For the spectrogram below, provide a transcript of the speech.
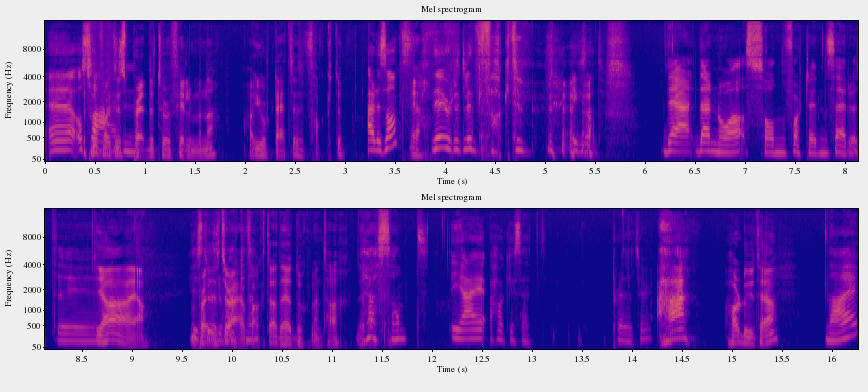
Eh, og Jeg tror faktisk er, Predator-filmene har gjort det til faktum. er det sant? Ja. De har gjort et litt faktum. ikke sant? Det er, det er nå sånn fortiden ser ut i Ja, ja. Predator er jo fakta, det er dokumentar. Det Ja, sant. Jeg har ikke sett Predator. Hæ? Har du, Thea? Nei.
